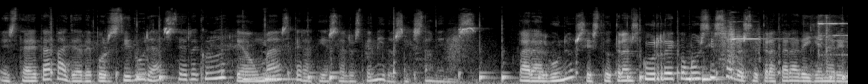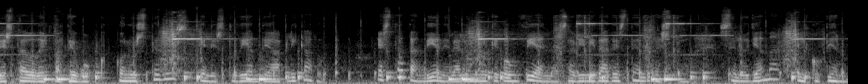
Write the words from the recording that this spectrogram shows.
Esta etapa ya de por sí dura se recrudece aún más gracias a los temidos exámenes. Para algunos esto transcurre como si solo se tratara de llenar el estado del Facebook. Con ustedes, el estudiante aplicado. Está también el alumno que confía en las habilidades del resto. Se lo llama el copión.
